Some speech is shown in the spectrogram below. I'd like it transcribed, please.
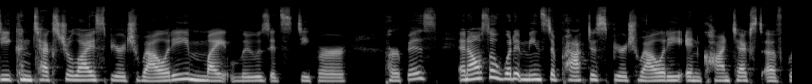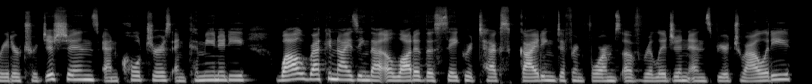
decontextualized spirituality might lose its deeper purpose and also what it means to practice spirituality in context of greater traditions and cultures and community while recognizing that a lot of the sacred texts guiding different forms of religion and spirituality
